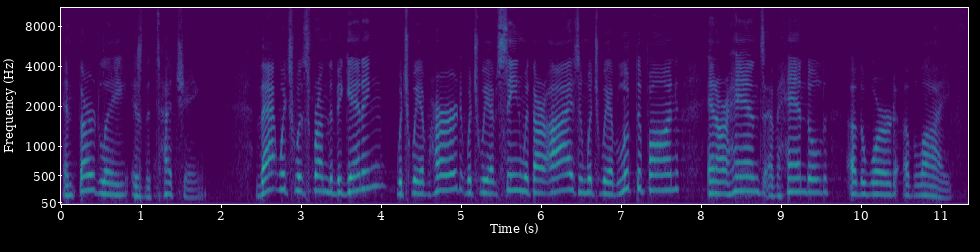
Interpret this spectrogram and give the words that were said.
and thirdly is the touching. That which was from the beginning, which we have heard, which we have seen with our eyes, and which we have looked upon, and our hands have handled of the word of life.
